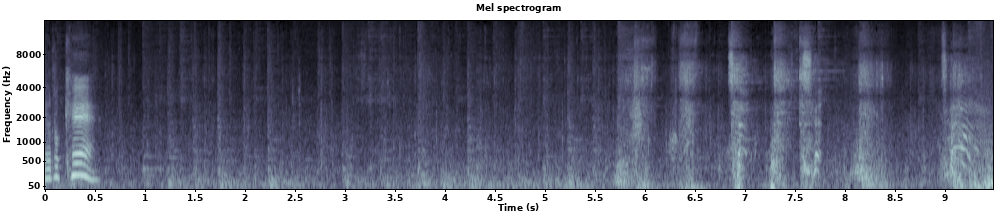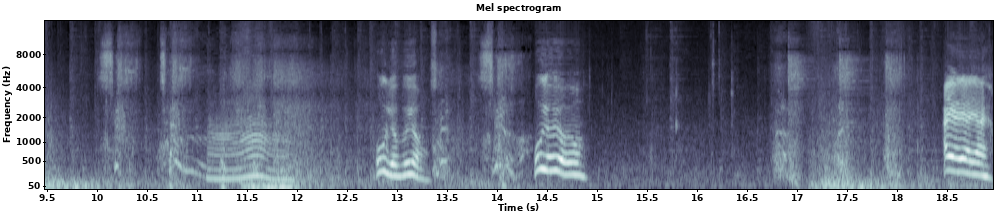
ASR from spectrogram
요렇게 오, 여보요. 오, 여요, 여. 아야야야.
